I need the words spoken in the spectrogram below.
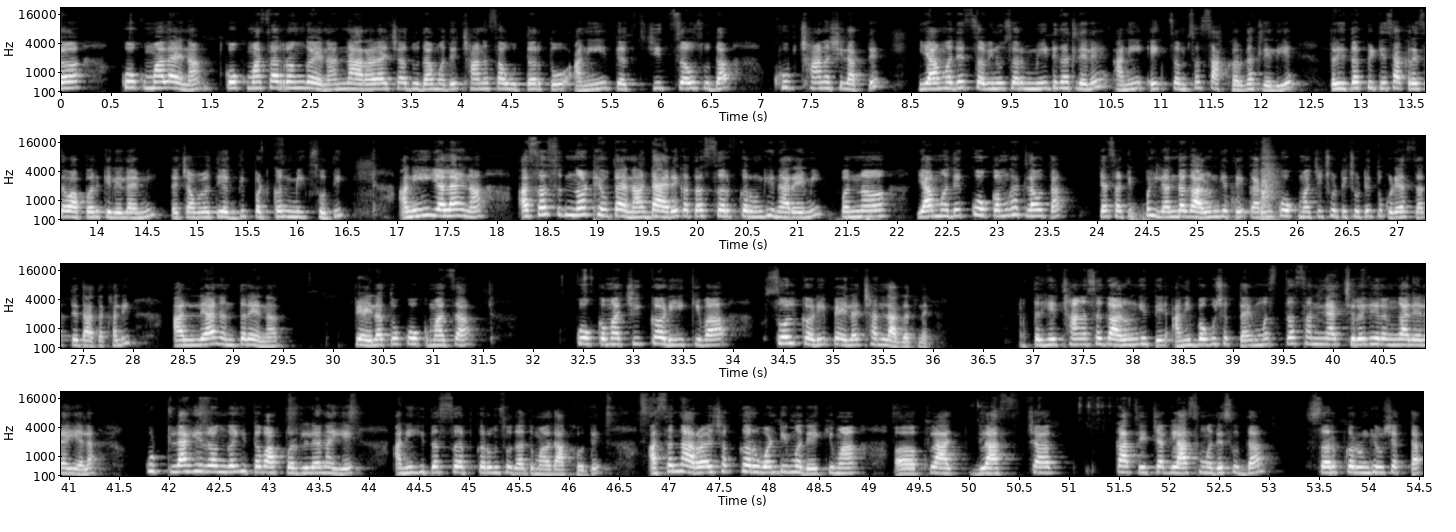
कोकमाला आहे ना कोकमाचा रंग आहे ना नारळाच्या दुधामध्ये छान असा उतरतो आणि त्याची चव सुद्धा खूप छान अशी लागते. यामध्ये चवीनुसार मीठ घातलेले आणि एक चमचा साखर घातलेली आहे. तर इथं पिठी साखरेचा वापर केलेला आहे मी त्याच्यामुळे ती अगदी पटकन मिक्स होती. आणि याला आहे ना असंच न ठेवताय ना डायरेक्ट आता सर्व करून घेणार आहे मी. पण यामध्ये कोकम घातला होता. त्यासाठी पहिल्यांदा गाळून घेते. कारण कोकमाचे छोटे छोटे तुकडे असतात ते दाताखाली आल्यानंतर आहे ना प्यायला तो कोकमाचा कोकमाची कढी किंवा सोलकढी प्यायला छान लागत नाही. तर हे छान असं गाळून घेते. आणि बघू शकताय मस्त असा नॅचरली रंग आलेला आहे याला. कुठलाही रंग इथं वापरलेला नाहीये. आणि इथं सर्व करून सुद्धा तुम्हाला दाखवते. असं नारळाच्या करवंटीमध्ये किंवा क्ला ग्लासच्या काचेच्या ग्लासमध्ये सुद्धा सर्व करून घेऊ शकता.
